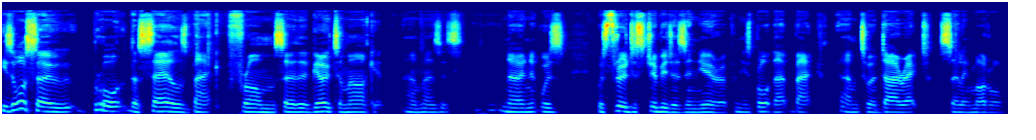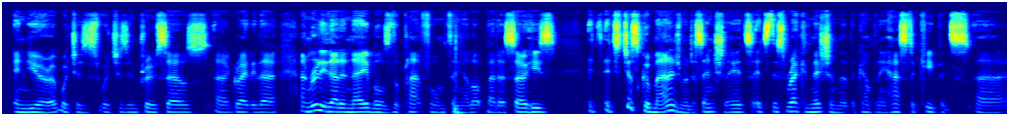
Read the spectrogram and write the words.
he's also brought the sales back from so the go to market, um, as it's known, it was was through distributors in Europe, and he's brought that back um, to a direct selling model in Europe, which is which has improved sales uh, greatly there, and really that enables the platform thing a lot better. So he's it's it's just good management essentially. It's it's this recognition that the company has to keep its uh,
